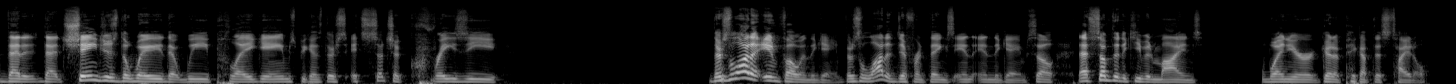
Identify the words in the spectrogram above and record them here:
that is, that changes the way that we play games because there's it's such a crazy there's a lot of info in the game. There's a lot of different things in in the game. So that's something to keep in mind when you're to pick up this title.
